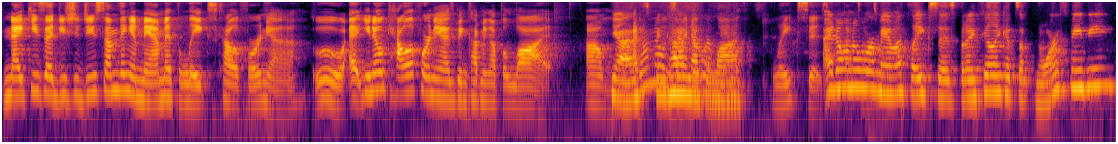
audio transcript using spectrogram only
Nike said you should do something in Mammoth Lakes, California. Ooh, uh, you know California has been coming up a lot. Um, Yeah, I don't know exactly up where a lot. Mammoth Lakes is. I don't but know where Mammoth Lakes is, but I feel like it's up north, maybe.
